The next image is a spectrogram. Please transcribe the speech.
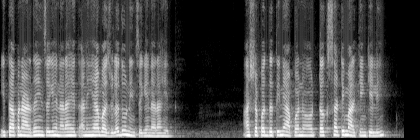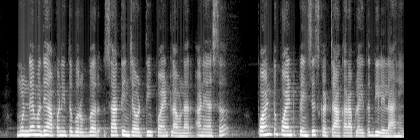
इथं आपण अर्धा इंच घेणार आहेत आणि ह्या बाजूला दोन इंच घेणार आहेत. अशा पद्धतीने आपण टक्ससाठी मार्किंग केली. मुंड्यामध्ये आपण इथं बरोबर सात इंचावरती पॉईंट लावणार आणि असं पॉईंट टू पॉईंट प्रिन्सेस कटचा आकार आपला इथं दिलेला आहे.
